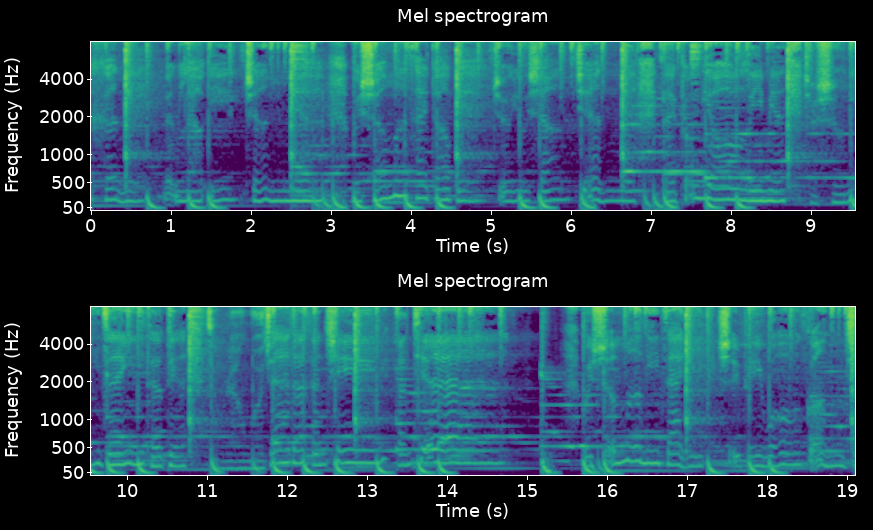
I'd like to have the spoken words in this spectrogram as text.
和你能聊一整夜，为什么才道别就又想见面？在朋友里面，就数你最特别，总让我觉得很亲很甜。为什么你在意谁陪我逛街？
